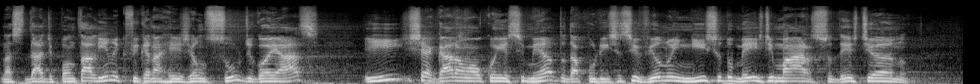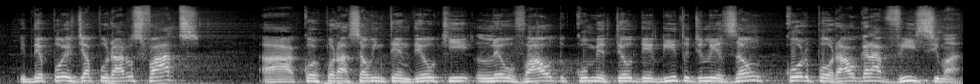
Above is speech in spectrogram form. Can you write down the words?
na cidade de Pontalina, que fica na região sul de Goiás, e chegaram ao conhecimento da Polícia Civil no início do mês de março deste ano. E depois de apurar os fatos, a corporação entendeu que Leovaldo cometeu delito de lesão corporal gravíssima,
